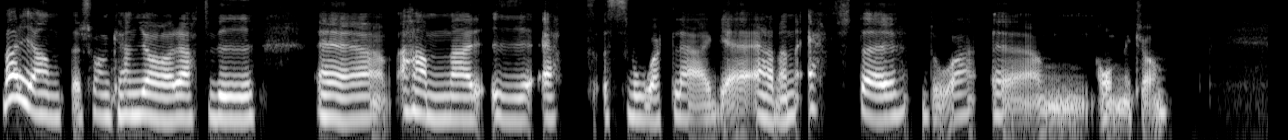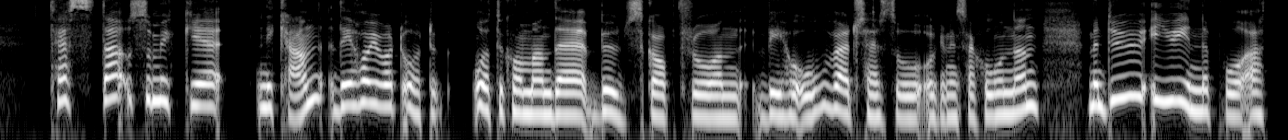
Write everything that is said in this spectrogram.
varianter som kan göra att vi eh, hamnar i ett svårt läge även efter då, eh, omikron. Testa så mycket ni kan. Det har ju varit återkommande budskap från WHO, Världshälsoorganisationen. Men du är ju inne på att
